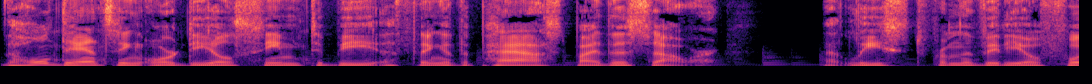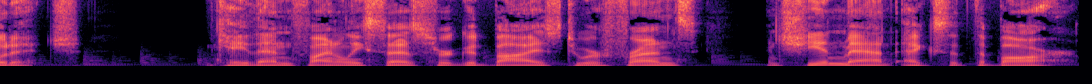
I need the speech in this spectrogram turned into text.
The whole dancing ordeal seemed to be a thing of the past by this hour, at least from the video footage. Kay then finally says her goodbyes to her friends, and she and Matt exit the bar.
